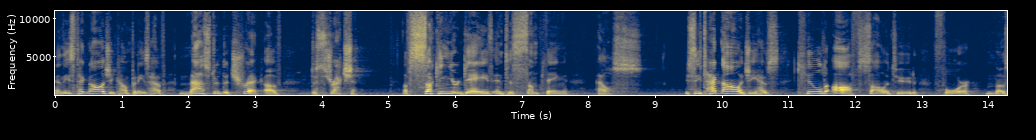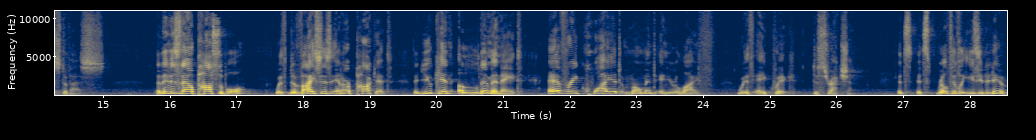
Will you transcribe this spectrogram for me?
And these technology companies have mastered the trick of distraction, of sucking your gaze into something else. You see, technology has killed off solitude for most of us. That it is now possible, with devices in our pocket, that you can eliminate every quiet moment in your life with a quick distraction. It's, it's relatively easy to do.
